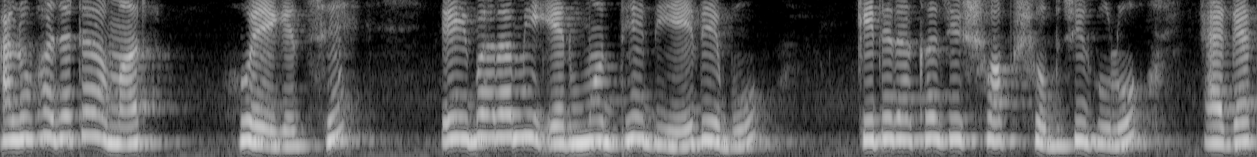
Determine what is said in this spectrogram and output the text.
আলু ভাজাটা আমার হয়ে গেছে। এইবার আমি এর মধ্যে দিয়ে দেব কেটে রাখা যে সব সবজিগুলো এক এক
